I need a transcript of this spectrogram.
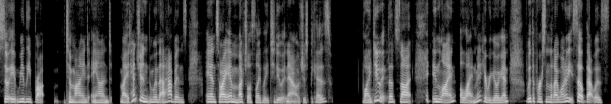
so it really brought to mind and my attention when that happens. And so I am much less likely to do it now just because why do it? That's not in line, alignment. Here we go again with the person that I want to be. So that was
